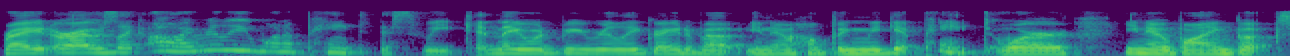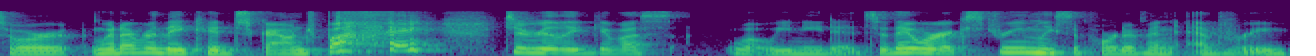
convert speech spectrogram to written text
right? Or I was like, oh, I really want to paint this week. And they would be really great about, you know, helping me get paint or, you know, buying books or whatever they could scrounge by to really give us what we needed. So they were extremely supportive in every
